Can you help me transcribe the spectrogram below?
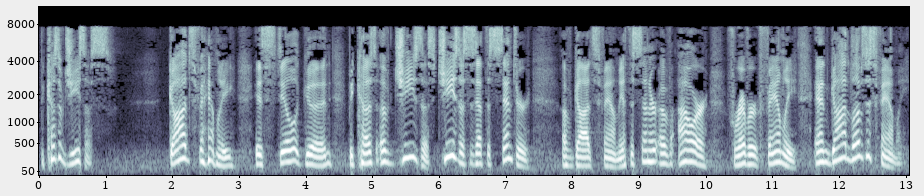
Because of Jesus. God's family is still good because of Jesus. Jesus is at the center of God's family, at the center of our forever family. And God loves his family.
